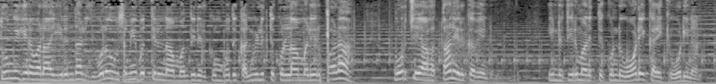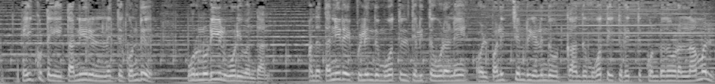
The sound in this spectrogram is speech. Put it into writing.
தூங்குகிறவளாய் இருந்தால் இவ்வளவு சமீபத்தில் நாம் வந்து நிற்கும் போது கண் விழித்துக் கொள்ளாமல் இருப்பாளா? மூர்ச்சையாகத்தான் இருக்க வேண்டும். என்று தீர்மானித்துக் கொண்டு ஓடைக்கரைக்கு ஓடினான். கைக்குட்டையை தண்ணீரில் நினைத்துக் கொண்டு ஒரு நொடியில் ஓடி வந்தான். அந்த தண்ணீரை பிழிந்து முகத்தில் தெளித்தவுடனே அவள் பளிச்சென்று எழுந்து உட்கார்ந்து முகத்தை துடைத்துக் கொண்டதோடல்லாமல்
